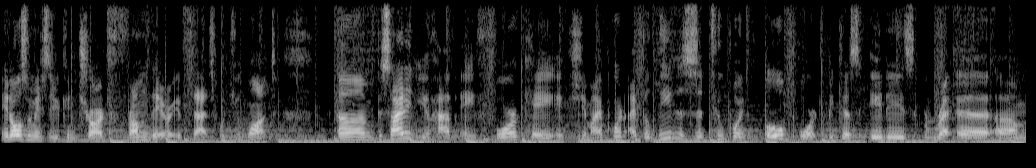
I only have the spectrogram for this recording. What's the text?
It also means that you can charge from there if that's what you want. Um, beside it, you have a 4K HDMI port. I believe this is a 2.0 port because it is uh, um,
